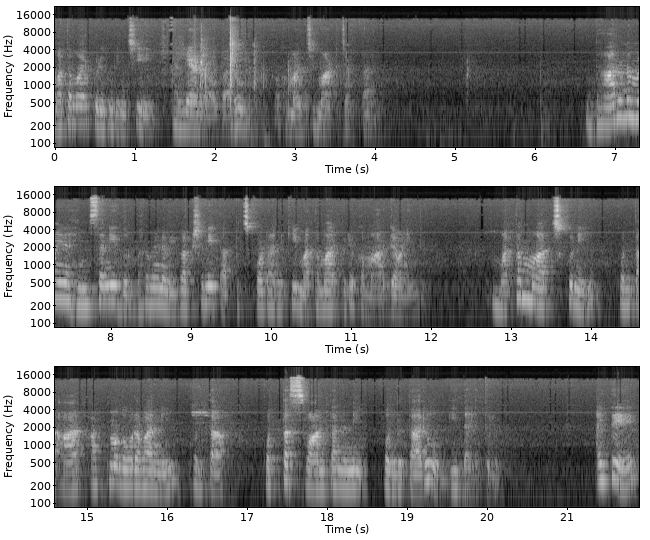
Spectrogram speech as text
మత మార్పిడి గురించి కళ్యాణరావు గారు ఒక మంచి మాట చెప్తారు. దారుణమైన హింసని దుర్భరమైన వివక్షని తప్పించుకోవడానికి మత మార్పిడి ఒక మార్గమైంది. మతం మార్చుకుని కొంత ఆత్మగౌరవాన్ని కొంత కొత్త స్వాంతనని పొందుతారు ఈ దళితులు. అయితే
